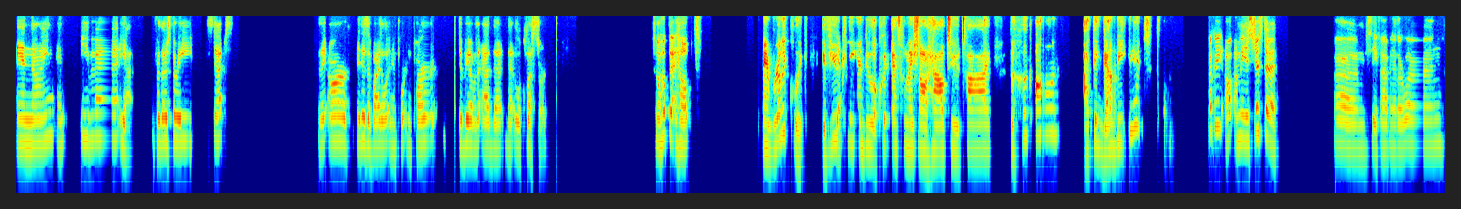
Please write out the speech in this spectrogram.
and nine, and even, yeah, for those three steps, they are, it is a vital and important part to be able to add that, that little cluster. So I hope that helped. And really quick, if you yes. can do a quick explanation on how to tie the hook on, I think that'll be it. Okay, I mean, it's just a, um, see if I have another one.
